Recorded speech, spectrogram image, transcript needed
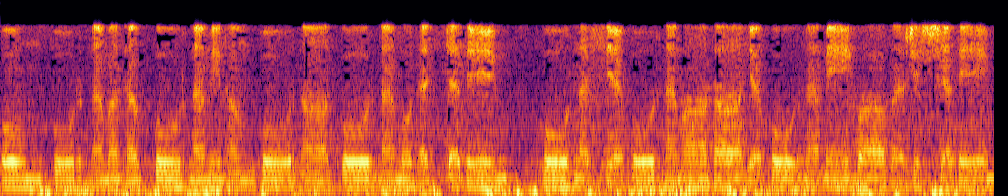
ஓம் போர் நமத போர் நமிதம் போர் போர் நமுதச்சதேம் பூர்ணய பூர்ணமாதாய பூர்ணமேவாவசிஷ்யதேம்.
